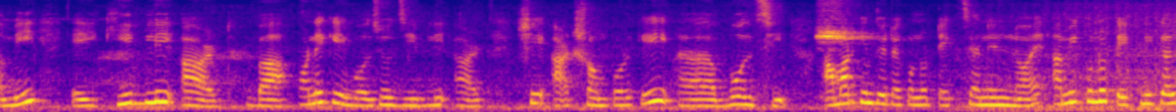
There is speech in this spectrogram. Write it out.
আমি এই ঘিবলি আর্ট বা অনেকেই বলছো জিবলি আর্ট, সেই আর্ট সম্পর্কেই বলছি। আমার কিন্তু এটা কোনো টেক চ্যানেল নয়। আমি কোনো টেকনিক্যাল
